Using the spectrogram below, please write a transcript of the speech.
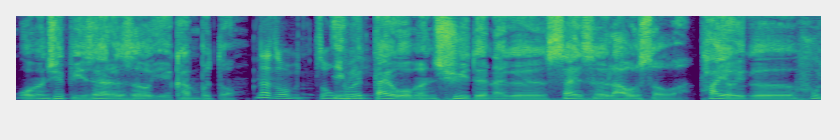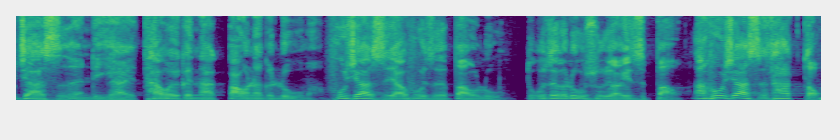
我们去比赛的时候也看不懂，那种总因为带我们去的那个赛车老手啊，他有一个副驾驶很厉害，他会跟他报那个路嘛。副驾驶要负责报路，读这个路书要一直报。那副驾驶他懂，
